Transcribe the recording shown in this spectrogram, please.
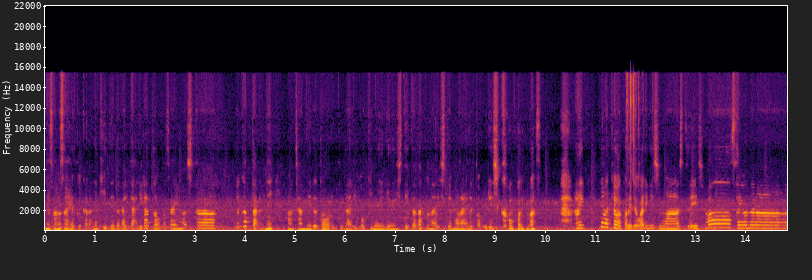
皆さん朝早くからね、聞いていただいてありがとうございました。よかったらね、まあ、チャンネル登録なり、お気に入りにしていただくなりしてもらえると嬉しく思います。はい。では今日はこれで終わりにします。失礼します。さようなら。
